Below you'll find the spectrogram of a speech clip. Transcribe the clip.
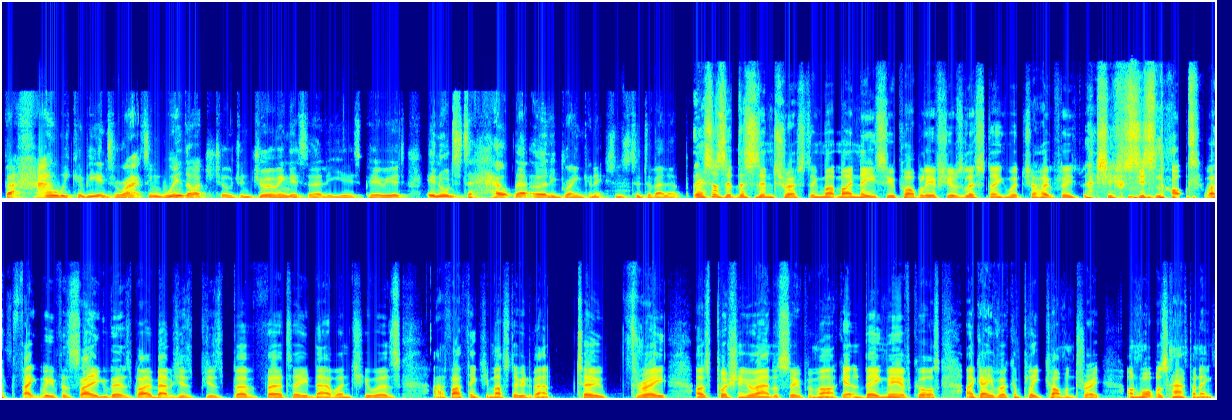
for how we can be interacting with our children during this early years period in order to help their early brain connections to develop. This is this is interesting. My, my niece, who probably, if she was listening, which hopefully she, she's not, won't thank me for saying this, but I remember she's she's uh, 13 now. When she was, I, I think she must have been about two, three. I was pushing around a supermarket, and being me, of course, I gave her a complete commentary on what was happening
